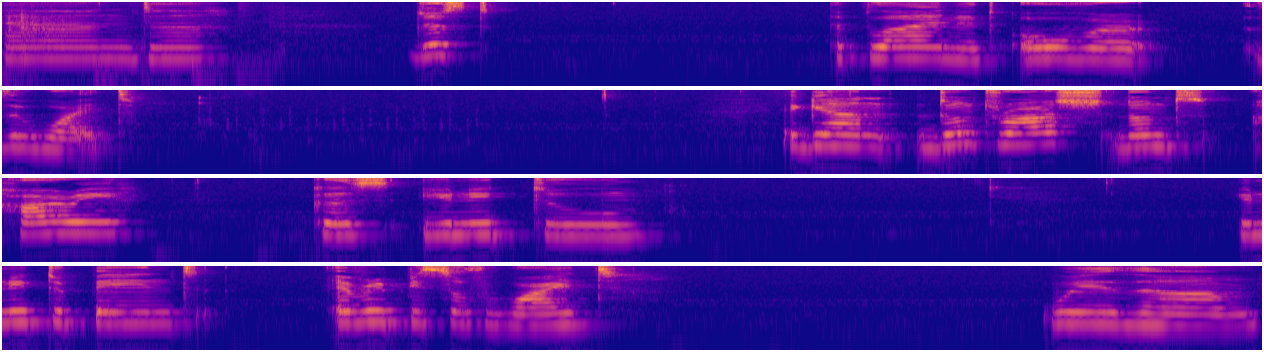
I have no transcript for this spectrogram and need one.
And uh, just applying it over the white. Again, don't rush, don't hurry, because you need to you need to paint every piece of white with um,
